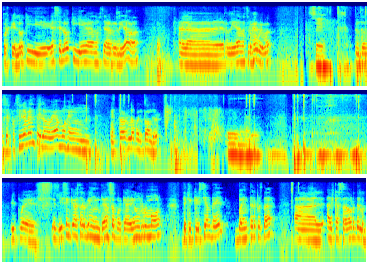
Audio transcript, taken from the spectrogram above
pues que Loki, ese Loki llega a nuestra realidad, ¿va? A la realidad de nuestros héroes, ¿va? Sí. Entonces posiblemente lo veamos en, en Thor Love and Thunder. Y pues dicen que va a estar bien intenso porque hay un rumor de que Christian Bale va a interpretar al, al cazador de los,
